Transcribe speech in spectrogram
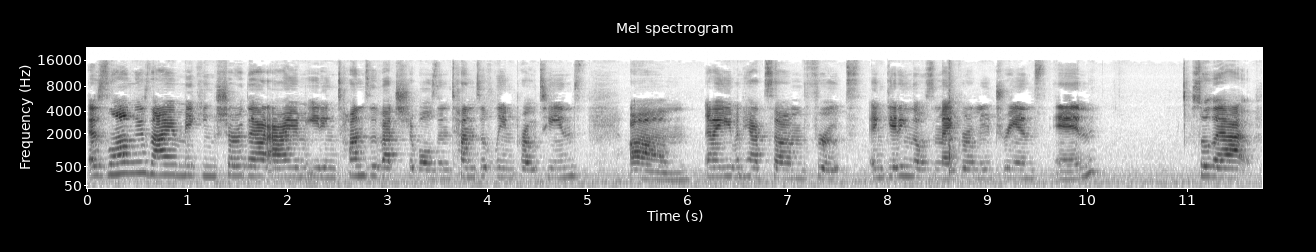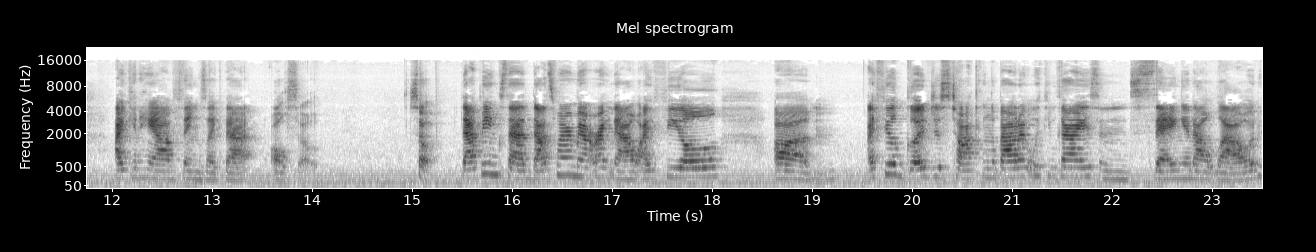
as long as I am making sure that I am eating tons of vegetables and tons of lean proteins. Um, and I even had some fruits and getting those micronutrients in so that I can have things like that also. So that being said, that's where I'm at right now. I feel um, I feel good just talking about it with you guys and saying it out loud.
